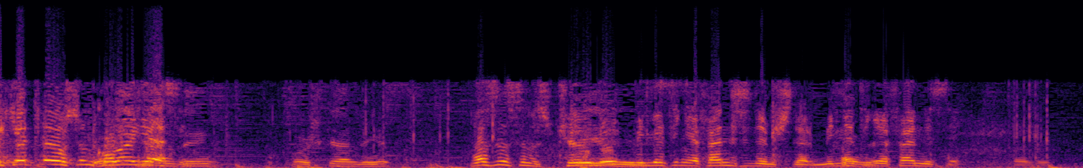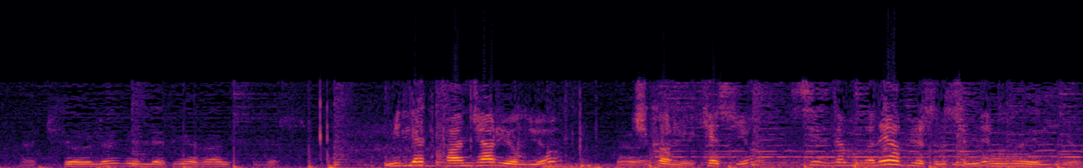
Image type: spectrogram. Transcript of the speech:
Bereketli olsun kolay gelsin. geldin. Hoş geldiniz. Nasılsınız? Köylü İyiyiz. milletin efendisi demişler. Milletin Tabii. efendisi. Tabii. Evet, şöyle milletin efendisidir. Millet pancar yoluyor, Evet. çıkarıyor, kesiyor. Siz de burada ne yapıyorsunuz şimdi? Burada ekiyor.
